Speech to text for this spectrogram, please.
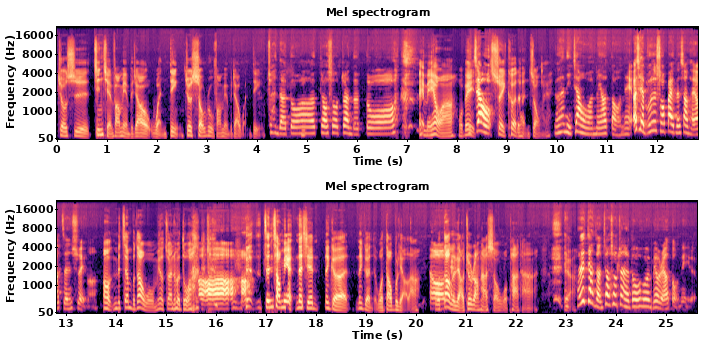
就是金钱方面比较稳定，就收入方面比较稳定。赚得多，教授赚得多。哎、没有啊，我 被税课的很重哎、原来你这样我们没有抖内，而且不是说拜登上台要征税吗？哦，没征不到我，我没有赚那么多啊。哦哦哦哦 真上面那些那个那个我到不了啦，哦，我到得了就让他收，我怕他。对啊，可是这样讲，教授赚的多，会不会没有人要懂你了？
